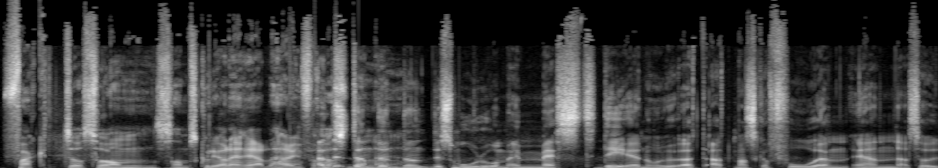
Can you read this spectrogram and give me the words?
faktor som, som skulle göra dig rädd här inför ja, hösten? Det, det, det, som oroar mig mest det är nog att, att man ska få en, en alltså,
